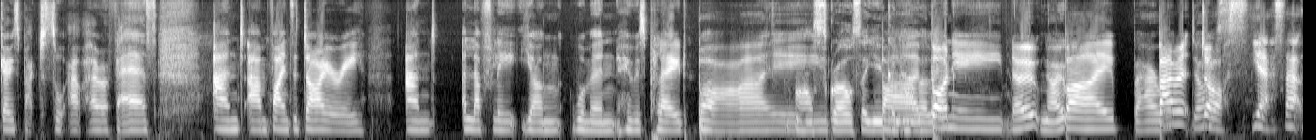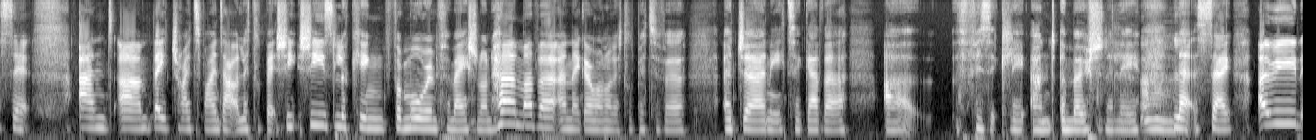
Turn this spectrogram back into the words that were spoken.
goes back to sort out her affairs, and um, finds a diary and. A lovely young woman who is played by. I'll scroll so you can have a look. Bonnie. No, No. by Barrett Barrett Doss. Doss. Yes, that's it. And um, they try to find out a little bit. She she's looking for more information on her mother, and they go on a little bit of a, a journey together. Uh, physically and emotionally Oh. let's say i mean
